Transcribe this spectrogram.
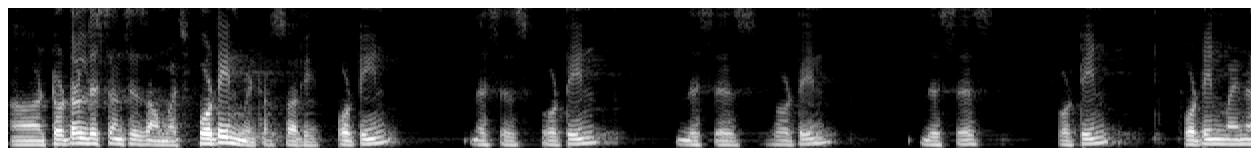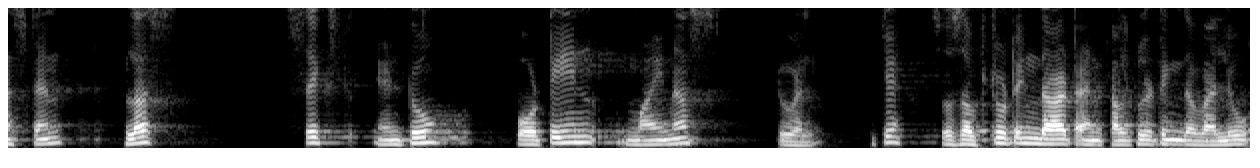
uh, total distance is how much? 14 meters sorry. 14 this is 14 this is 14 this is 14 14 minus 10 plus 6 into 14 minus 12 okay? So substituting that and calculating the value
